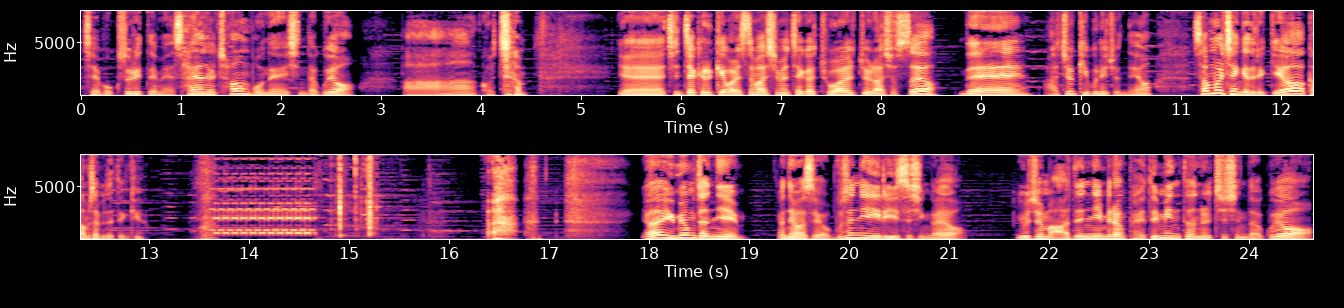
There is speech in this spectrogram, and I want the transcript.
제 목소리 때문에 사연을 처음 보내신다고요? 아, 거참. 예, 진짜 그렇게 말씀하시면 제가 좋아할 줄 아셨어요? 네, 아주 기분이 좋네요. 선물 챙겨드릴게요. 감사합니다. Thank you. 야, 유명자님. 안녕하세요. 무슨 일이 있으신가요? 요즘 아드님이랑 배드민턴을 치신다고요?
